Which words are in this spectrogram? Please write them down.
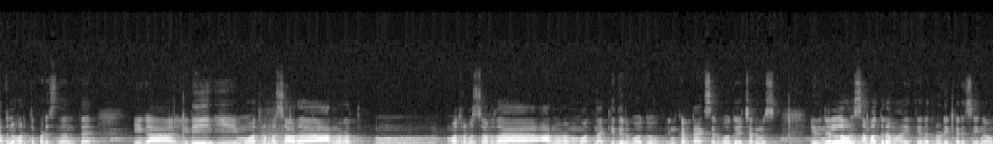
ಅದನ್ನು ಹೊರತುಪಡಿಸಿದಂತೆ ಈಗ ಇಡೀ ಈ ಮೂವತ್ತೊಂಬತ್ತು ಸಾವಿರ ಆರುನೂರ ಮೂವತ್ತೊಂಬತ್ತು ಸಾವಿರದ ಆರುನೂರ ಮೂವತ್ತ್ನಾಲ್ಕು ಇದಿರ್ಬೋದು ಇನ್ಕಮ್ ಟ್ಯಾಕ್ಸ್ ಇರ್ಬೋದು ಎಚ್ ಆರ್ ಎಂ ಎಸ್ ಇದನ್ನೆಲ್ಲವನ್ನು ಸಮಗ್ರ ಮಾಹಿತಿಯನ್ನು ಕ್ರೋಢೀಕರಿಸಿ ನಾವು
